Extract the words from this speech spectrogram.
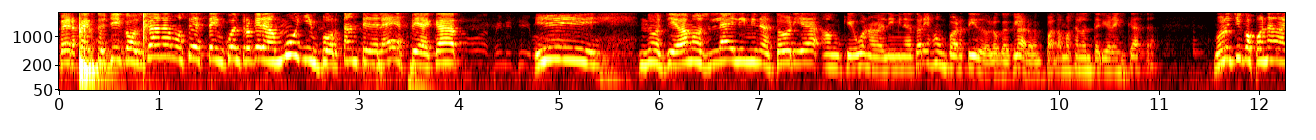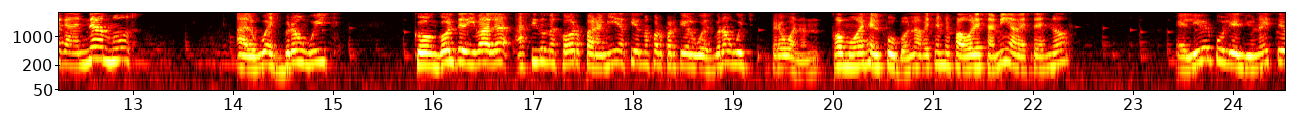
Perfecto, chicos. Ganamos este encuentro que era muy importante de la FA Cup. Y nos llevamos la eliminatoria, aunque bueno, la eliminatoria es un partido, lo que claro, empatamos el anterior en casa. Bueno chicos, pues nada, ganamos al West Bromwich con gol de Dybala. Ha sido mejor, para mí ha sido el mejor partido el West Bromwich, pero bueno, como es el fútbol, ¿no? A veces me favorece a mí, a veces no. El Liverpool y el United,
